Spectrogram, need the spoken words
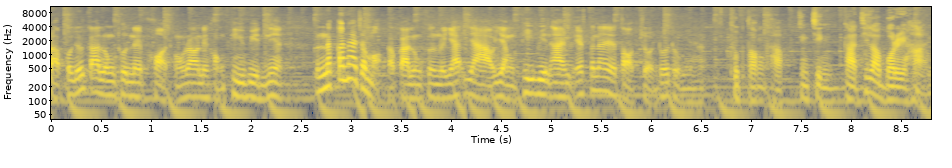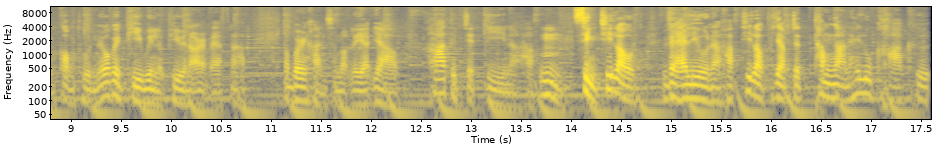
ปรับกลยุทธ์การลงทุนในพอร์ตของเราในของ p w i n เนี่ยมันก็น่าจะเหมาะกับการลงทุนระยะยาว อย่าง p w i n IMF ก็น่าจะตอบโจทย์ด้วยถูกไหมครับถูกต้องครับ จริง ๆ การที่เราบริหารกองทุนไม่ว่าเป็น PWIN หรือ PWIN RMF นะครับเราบริหารสำหรับระยะยาว 5-7 ปีนะครับอืมสิ่งที่เรา value นะครับที่เราพยายามจะทำงานให้ลูกค้าคือ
